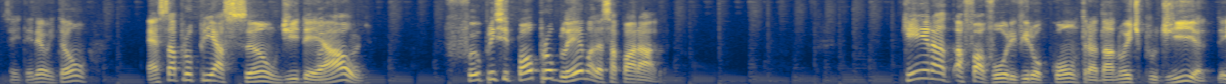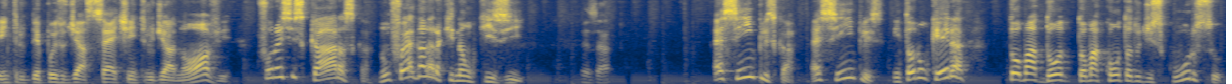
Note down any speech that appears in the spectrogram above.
Você entendeu? Então, essa apropriação de ideal foi o principal problema dessa parada. Quem era a favor e virou contra da noite pro dia, entre depois do dia 7 entre o dia 9, foram esses caras, cara. Não foi a galera que não quis ir. Exato. É simples, cara. É simples. Então não queira tomar, do- tomar conta do discurso,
